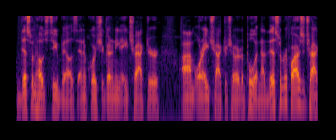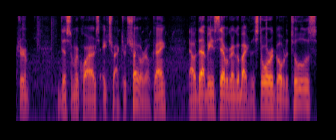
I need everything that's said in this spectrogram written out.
This one holds two bales. And of course, you're going to need a tractor um, or a tractor trailer to pull it. Now, this one requires a tractor. This one requires a tractor trailer, okay? Now, with that being said, we're going to go back to the store, go over to tools.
